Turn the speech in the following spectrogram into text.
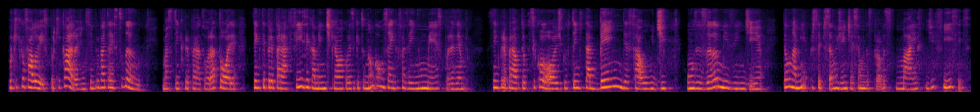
Por que, que eu falo isso? Porque, claro, a gente sempre vai estar estudando, mas tu tem que preparar a tua oratória, tem que te preparar fisicamente, que é uma coisa que tu não consegue fazer em um mês, por exemplo. Tem que preparar o teu psicológico, tu tem que estar bem de saúde, com os exames em dia. Então, na minha percepção, gente, essa é uma das provas mais difíceis,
